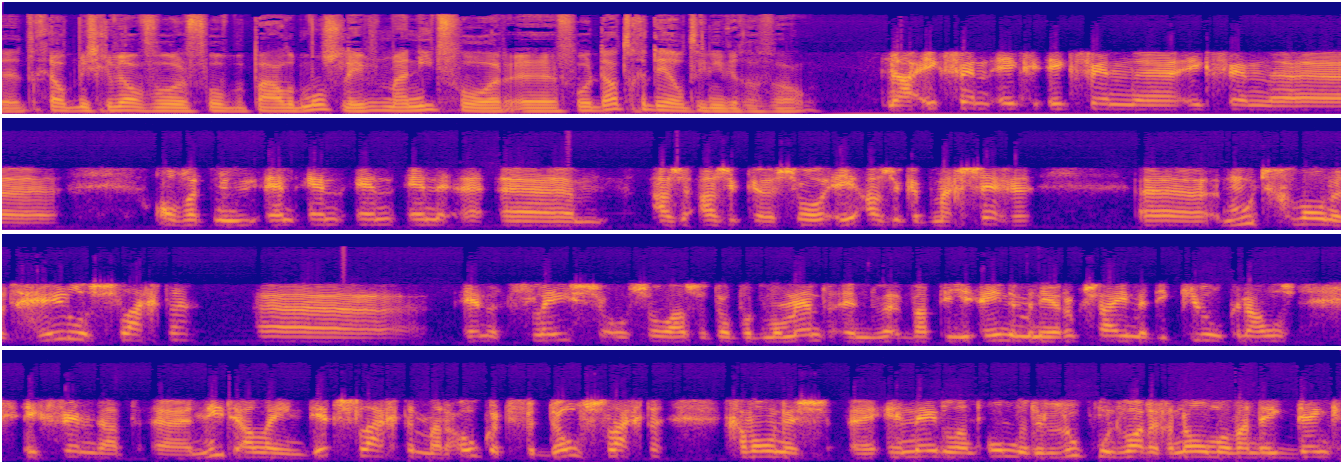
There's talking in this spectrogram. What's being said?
het geldt misschien wel voor, voor bepaalde moslims, maar niet voor, uh, voor dat gedeelte in ieder geval. Nou, ik vind, ik, ik vind, uh, ik vind uh, of het nu, en, en, en, en als, als, ik, zo, als ik het mag zeggen, moet gewoon het hele slachten en het vlees, zoals het op het moment, en wat die ene meneer ook zei met die kiloknallers. Ik vind dat uh, niet alleen dit slachten, maar ook het verdoofslachten gewoon eens uh, in Nederland onder de loep moet worden genomen. Want ik denk,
